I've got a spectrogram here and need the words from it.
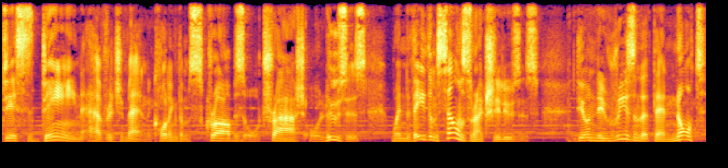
disdain average men, calling them scrubs or trash or losers, when they themselves are actually losers. The only reason that they're not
